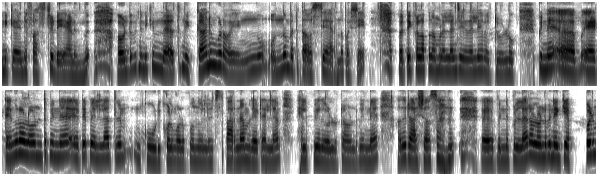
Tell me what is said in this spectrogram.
എനിക്ക് അതിന്റെ ഫസ്റ്റ് ഡേ ആണ് ഇന്ന്. അതുകൊണ്ട് പിന്നെ എനിക്ക് നേരത്തെ നിൽക്കാനും കൂടെ എങ്ങും ഒന്നും പറ്റാത്ത അവസ്ഥയായിരുന്നു. പക്ഷേ ഒറ്റയ്ക്കുള്ളപ്പോൾ നമ്മളെല്ലാം ചെയ്തല്ലേ പറ്റുള്ളൂ. പിന്നെ ഏട്ടയും കൂടെ ഉള്ളതുകൊണ്ട് പിന്നെ ഏട്ട ഇപ്പോൾ എല്ലാത്തിനും കൂടിക്കോളും. കുഴപ്പമൊന്നുമില്ല. പറഞ്ഞാൽ മതി. ഏട്ടൻ എല്ലാം ഹെൽപ്പ് ചെയ്തോളൂ കേട്ടോ അതുകൊണ്ട് പിന്നെ അതൊരു ആശ്വാസമാണ് പിന്നെ പിള്ളേരുള്ളതുകൊണ്ട് പിന്നെ എനിക്ക് എപ്പോഴും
